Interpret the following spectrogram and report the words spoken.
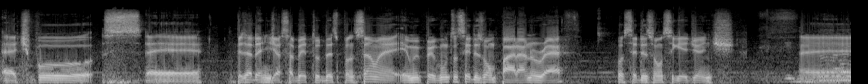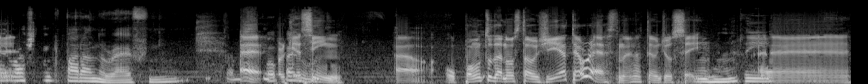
é tipo. é, apesar da gente já saber tudo da expansão, é, eu me pergunto se eles vão parar no Wrath ou se eles vão seguir adiante. É, eu acho que tem que parar no ref. né? É, porque pergunta. A- o ponto da nostalgia é até o Wrath, né? Até onde eu sei. Sim. É,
